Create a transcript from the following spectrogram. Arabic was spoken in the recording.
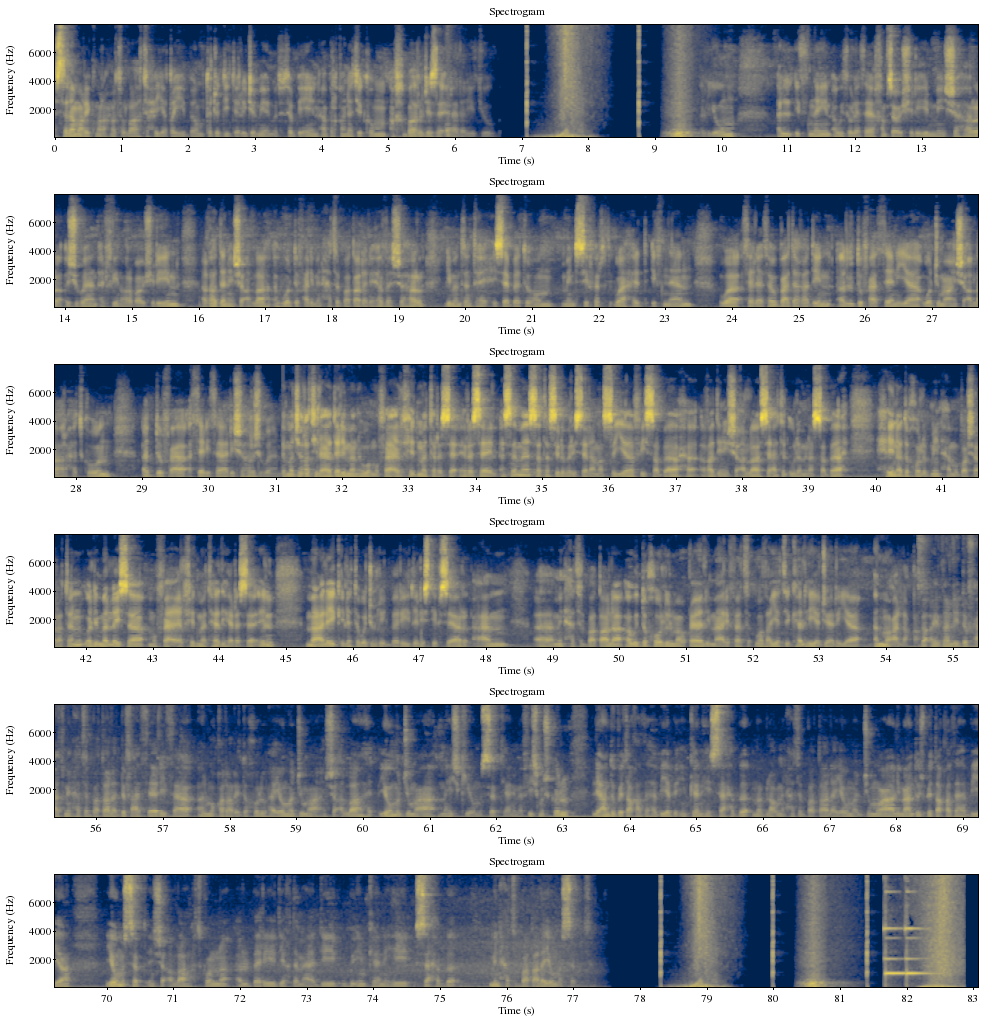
السلام عليكم ورحمة الله. تحية طيبة متجددة لجميع المتتبعين عبر قناتكم أخبار الجزائر على اليوتيوب. الاثنين أو الثلاثاء 25 من شهر جوان 2024 غدا إن شاء الله أول دفعة لمنحة البطالة لهذا الشهر لمن تنتهي حساباتهم من صفر واحد اثنان وثلاثة وبعد غد الدفعة الثانية والجمعة إن شاء الله راح تكون الدفعة الثالثة لشهر جوان. كما جرت العادة لمن هو مفاعل خدمة الرسائل رسائل SMS ستصله رسالة نصية في صباح غد إن شاء الله. الساعات الأولى من الصباح حين دخول المنحة مباشرة ولمن ليس مفاعل خدمة هذه الرسائل ما عليك إلا التوجه للبريد للاستفسار عن آه، منحة البطالة أو الدخول للموقع لمعرفة وضعيتك هل هي جارية أم معلقة. أيضا لدفعة منحة البطالة الدفعة الثالثة المقرر دخولها يوم الجمعة إن شاء الله. يوم الجمعة ما هيش كيوم السبت يعني ما فيش مشكل. اللي عنده بطاقة ذهبية بإمكانه سحب مبلغ منحة البطالة يوم الجمعة. اللي ما عندوش بطاقة ذهبية يوم السبت إن شاء الله راح تكون البريد يخدم عادي وبإمكانه سحب منحة البطالة يوم السبت.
